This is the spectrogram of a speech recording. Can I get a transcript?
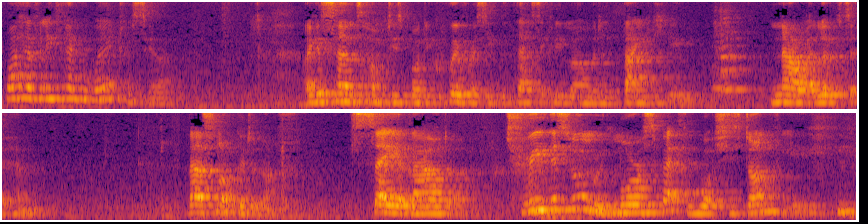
Why haven't you thanked the waitress yet? I could sense Humpty's body quiver as he pathetically murmured a thank you. Now I looked at him. That's not good enough. Say it louder. Treat this woman with more respect for what she's done for you.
